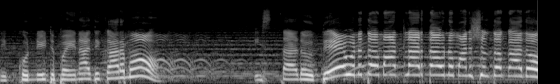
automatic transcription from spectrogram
నీ కొన్నిటిపైన అధికారము ఇస్తాడు. దేవునితో మాట్లాడతావు నువ్వు మనుషులతో కాదు.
